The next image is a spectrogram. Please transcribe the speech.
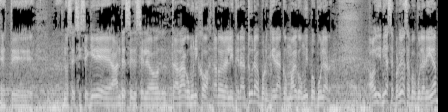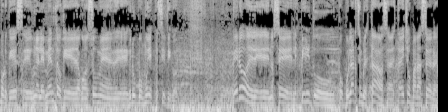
Este, no sé si se quiere, antes se, se lo trataba como un hijo bastardo de la literatura porque era como algo muy popular. Hoy en día se perdió esa popularidad porque es eh, un elemento que lo consumen eh, grupos muy específicos. Pero, eh, no sé, el espíritu popular siempre está, o sea, está hecho para ser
